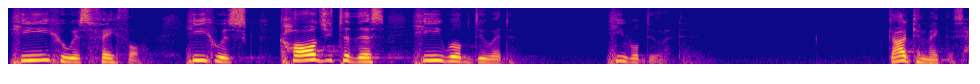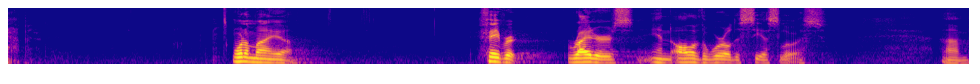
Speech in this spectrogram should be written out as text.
He who is faithful, he who has called you to this, he will do it. He will do it. God can make this happen. One of my uh, favorite writers in all of the world is C.S. Lewis. Um,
